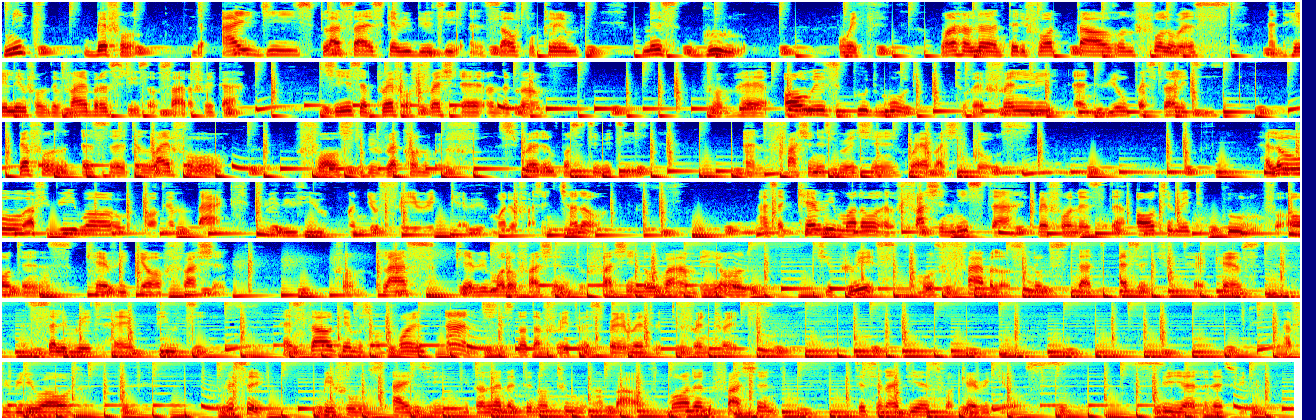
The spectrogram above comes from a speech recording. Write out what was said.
Meet Bethel, the IG's plus size curvy beauty and self proclaimed Miss Guru with 134,000 followers and hailing from the vibrant streets of South Africa. She is a breath of fresh air on the ground. From her always good mood to her friendly and real personality, Bethel is a delightful force to be reckoned with, spreading positivity and fashion inspiration wherever she goes. Hello, Afi people, welcome back to a review on your favorite curvy model fashion channel. As a curvy model and fashionista, Bethel is the ultimate guru for all things curvy girl fashion. From class curvy model fashion to fashion nova and beyond, she creates the most fabulous looks that accentuate her curves and celebrate her beauty. Her style game is on point and she's not afraid to experiment with different trends. Beauty World. Visit Bethel's IG. You can learn a thing or two about modern fashion, tips and ideas for curvy girls. See you in the next video.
